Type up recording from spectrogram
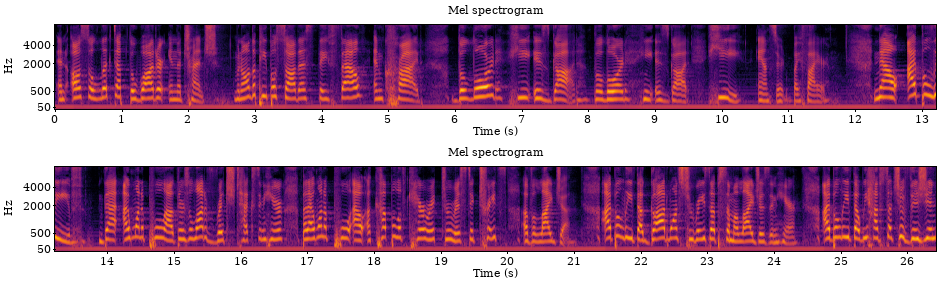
and also licked up the water in the trench. When all the people saw this, they fell and cried, The Lord, He is God. The Lord, He is God. He answered by fire. Now, I believe that I want to pull out. There's a lot of rich text in here, but I want to pull out a couple of characteristic traits of Elijah. I believe that God wants to raise up some Elijahs in here. I believe that we have such a vision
